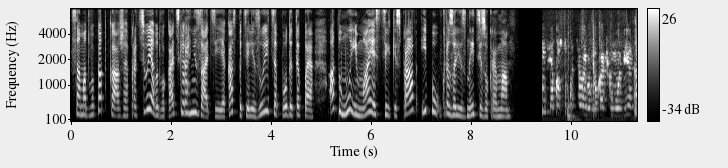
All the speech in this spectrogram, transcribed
Сам адвокат каже, працює в адвокатській організації, яка спеціалізується по ДТП, а тому і має стільки справ і по Укрзалізниці, зокрема. Я просто працюю в адвокатському об'єкті,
